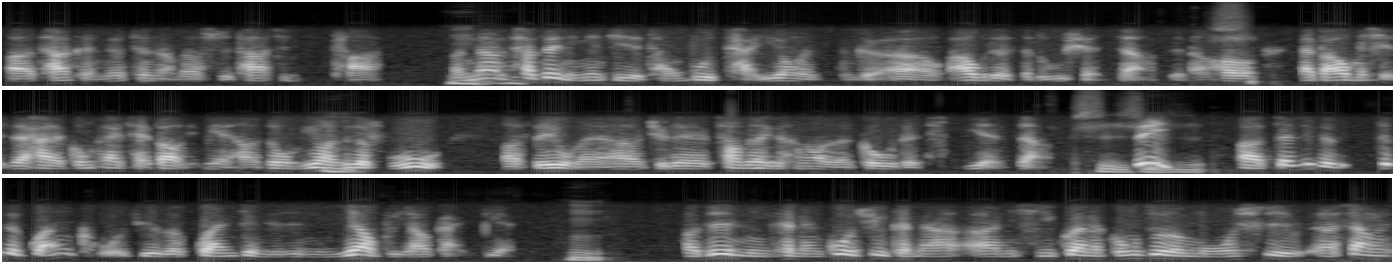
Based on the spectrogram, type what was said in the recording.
啊、呃，它可能就成长到十趴、十几趴。啊，那它在里面其实同步采用了整个呃 out 的 solution 这样子，然后还把我们写在它的公开财报里面哈，说我们用了这个服务啊，所以我们啊觉得创造一个很好的购物的体验这样。是，所以啊，在这个这个关口，我觉得关键就是你要不要改变。嗯，好，就是你可能过去可能啊，你习惯了工作的模式，呃，像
